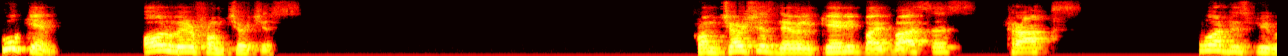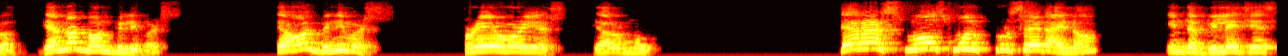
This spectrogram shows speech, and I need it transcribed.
Who came? All were from churches. From churches, they will carry by buses, trucks. Who are these people? They are not non believers. They are all believers, prayer warriors. They all move. There are small, small crusade, I know, in the villages.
